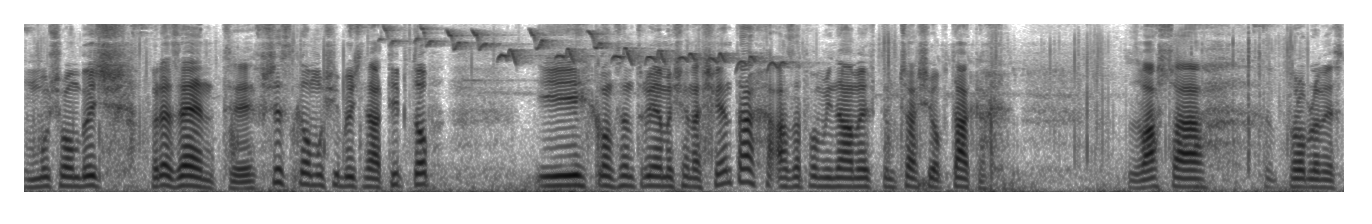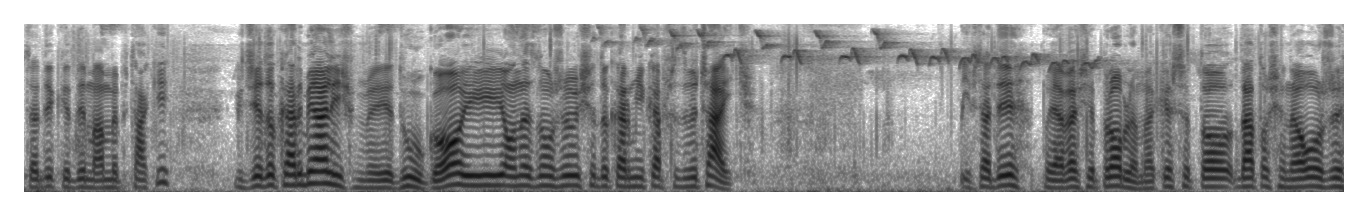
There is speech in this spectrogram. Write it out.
Muszą być prezenty. Wszystko musi być na tip-top i koncentrujemy się na świętach, a zapominamy w tym czasie o ptakach. Zwłaszcza problem jest wtedy, kiedy mamy ptaki, gdzie dokarmialiśmy je długo i one zdążyły się do karmnika przyzwyczaić. I wtedy pojawia się problem. Jak jeszcze to, na to się nałoży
